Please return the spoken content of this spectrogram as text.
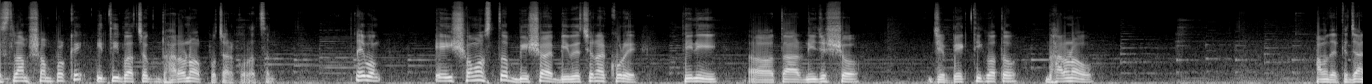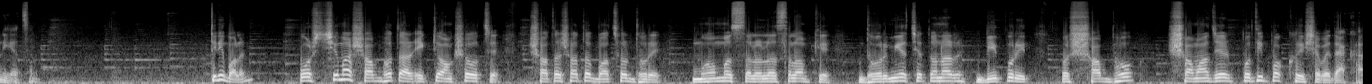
ইসলাম সম্পর্কে ইতিবাচক ধারণা প্রচার করেছেন। এবং এই সমস্ত বিষয় বিবেচনা করে তিনি তার নিজস্ব যে ব্যক্তিগত ধারণাও আমাদেরকে জানিয়েছেন। তিনি বলেন, পশ্চিমা সভ্যতার একটি অংশ হচ্ছে শত শত বছর ধরে মুহম্মদ সাল্লা সাল্লামকে ধর্মীয় চেতনার বিপরীত ও সভ্য সমাজের প্রতিপক্ষ হিসেবে দেখা।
